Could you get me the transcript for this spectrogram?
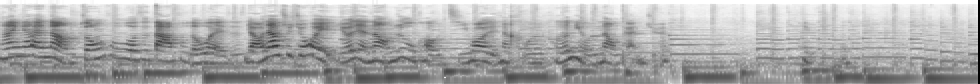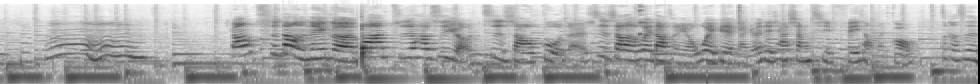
它应该在那种中腹或是大腹的位置，咬下去就会有点那种入口即化，有点像和和牛的那种感觉。嗯，刚吃到的那个花枝，它是有炙烧过的，炙烧的味道整个有味变的感觉，而且它香气非常的够。这个是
